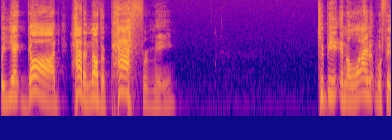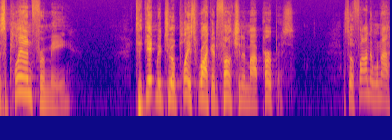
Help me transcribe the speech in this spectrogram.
but yet God had another path for me to be in alignment with His plan for me to get me to a place where I could function in my purpose. So finally, when I,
